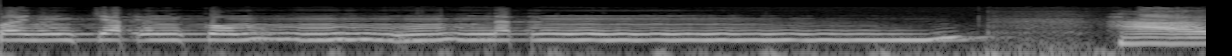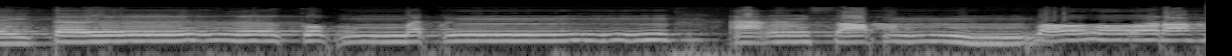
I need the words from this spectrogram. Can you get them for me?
ពេញចិត្តគុំនិតហើយទៅគប់មិត្តអង្សពបរោះ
